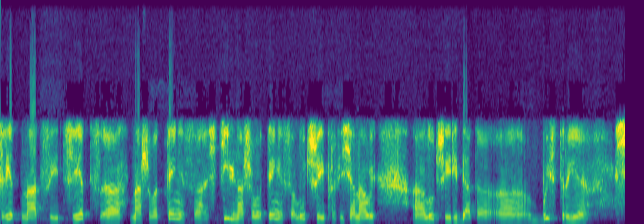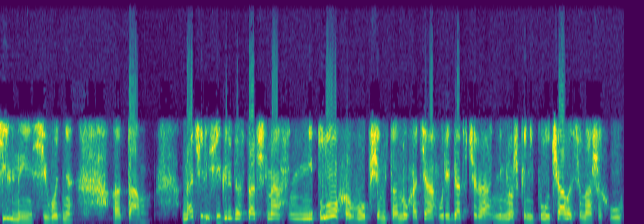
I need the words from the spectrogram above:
цвет нации, цвет э, нашего тенниса, стиль нашего тенниса, лучшие профессионалы, лучшие ребята, быстрые, сильные сегодня там. Начались игры достаточно неплохо, в общем-то, ну хотя у ребят вчера немножко не получалось, у наших, у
